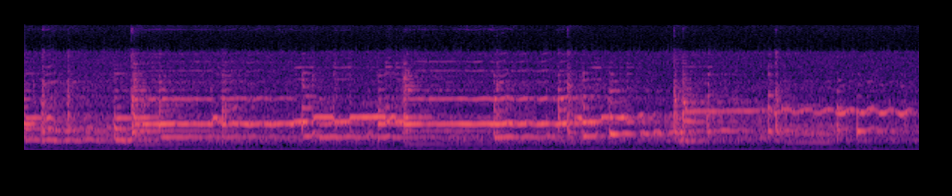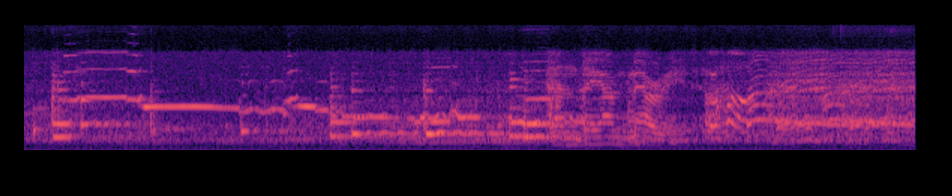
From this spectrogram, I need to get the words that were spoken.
Thank you.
